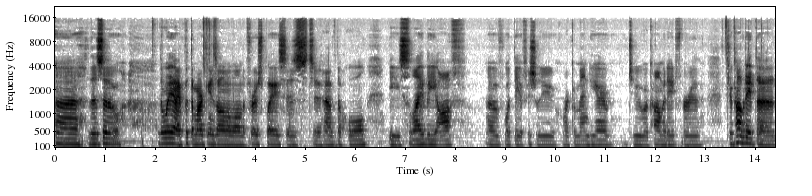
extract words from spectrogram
uh, the, so the way I put the markings on the wall in the first place is to have the hole be slightly off of what they officially recommend here to accommodate for to accommodate the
